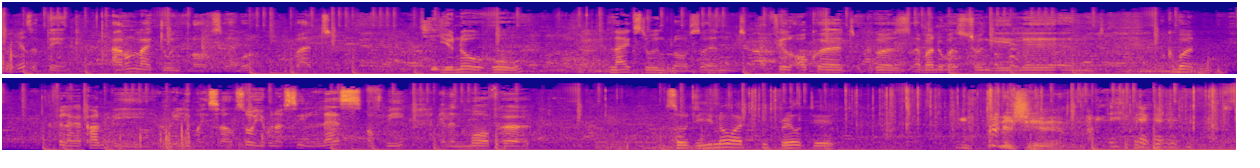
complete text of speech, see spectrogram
So here's the thing. I don't like doing vlogs, Yabo, but you know who likes doing vlogs, and I feel awkward because abantu basijongile and come on. I feel like I can't be really myself. So you're gonna see less of me and then more of her. So do you know what Brill did? Finish him!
